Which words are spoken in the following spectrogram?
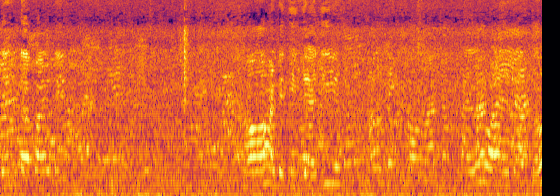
ਜਨਤਾ ਪਾਰਟੀ ਆਹ ਸਾਡੇ ਜੀਜਾ ਜੀ ਆ। ਹੈਲੋ ਆਏ ਜਾ ਤੋ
